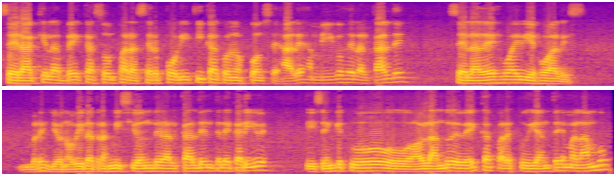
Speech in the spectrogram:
¿Será que las becas son para hacer política con los concejales amigos del alcalde? Se la dejo a viejo Alex. Hombre, yo no vi la transmisión del alcalde en Telecaribe. Dicen que estuvo hablando de becas para estudiantes de Malambo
